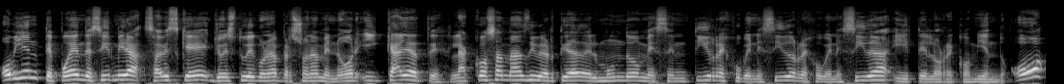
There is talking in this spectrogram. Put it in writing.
O bien te pueden decir, mira, sabes que yo estuve con una persona menor y cállate, la cosa más divertida del mundo, me sentí rejuvenecido, rejuvenecida y te lo recomiendo. O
